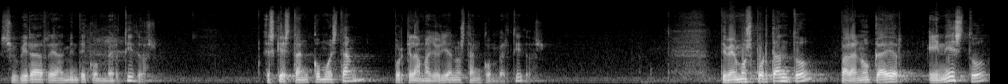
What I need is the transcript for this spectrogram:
si hubiera realmente convertidos. Es que están como están porque la mayoría no están convertidos. Debemos, por tanto, para no caer en esto,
